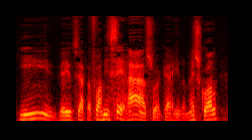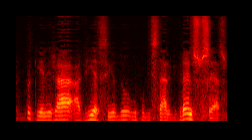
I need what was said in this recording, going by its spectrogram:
que veio, de certa forma, encerrar a sua carreira na escola, porque ele já havia sido um publicitário de grande sucesso,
